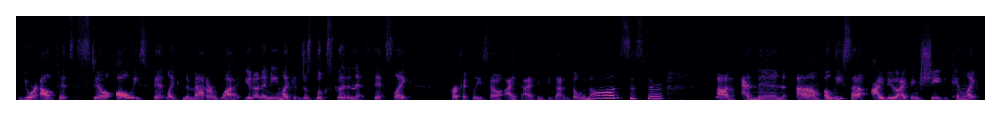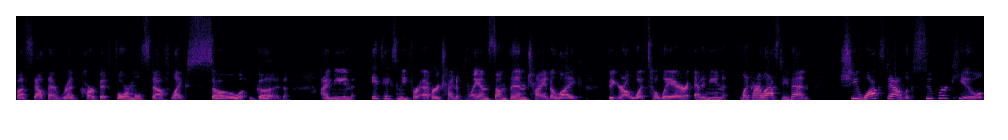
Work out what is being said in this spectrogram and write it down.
your outfits still always fit, like no matter what, you know what I mean? Like it just looks good and it fits like perfectly. So I, I think you got it going on, sister. Um, and then um, Elisa, I do. I think she can like bust out that red carpet formal stuff like so good. I mean, it takes me forever trying to plan something, trying to like figure out what to wear. And I mean, like our last event, she walks down, looks super cute,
